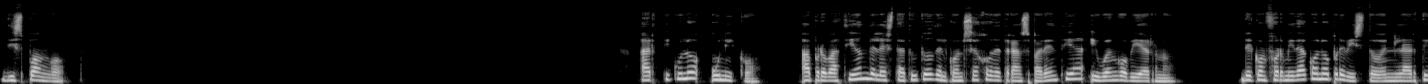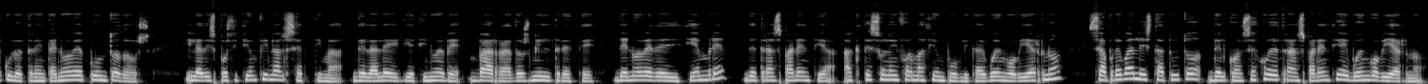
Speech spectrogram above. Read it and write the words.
dispongo Artículo único. Aprobación del Estatuto del Consejo de Transparencia y Buen Gobierno. De conformidad con lo previsto en el artículo 39.2 y la disposición final séptima de la Ley 19-2013 de 9 de diciembre de Transparencia, Acceso a la Información Pública y Buen Gobierno, se aprueba el Estatuto del Consejo de Transparencia y Buen Gobierno,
